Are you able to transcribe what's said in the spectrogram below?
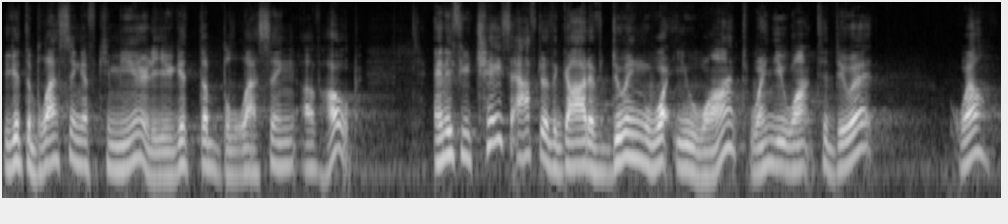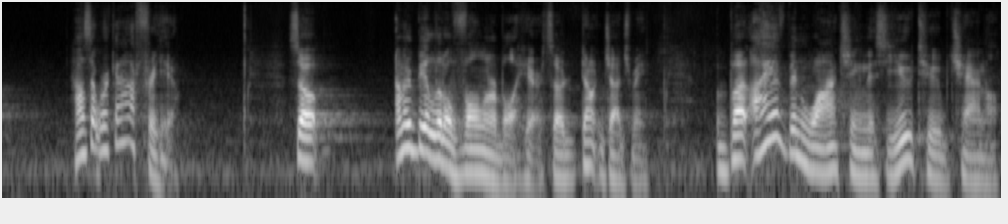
You get the blessing of community. You get the blessing of hope. And if you chase after the God of doing what you want when you want to do it, well, how's it working out for you? So I'm going to be a little vulnerable here, so don't judge me. But I have been watching this YouTube channel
